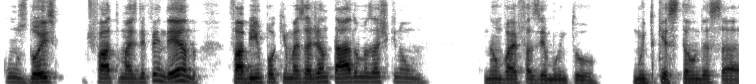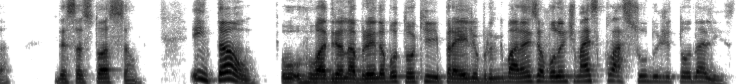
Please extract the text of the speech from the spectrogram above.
com os dois de fato mais defendendo, Fabinho um pouquinho mais adiantado, mas acho que não, não vai fazer muito, muito questão dessa, dessa situação. Então, o, o Adriano Abreu ainda botou que para ele o Bruno Guimarães é o volante mais classudo de toda a lista.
